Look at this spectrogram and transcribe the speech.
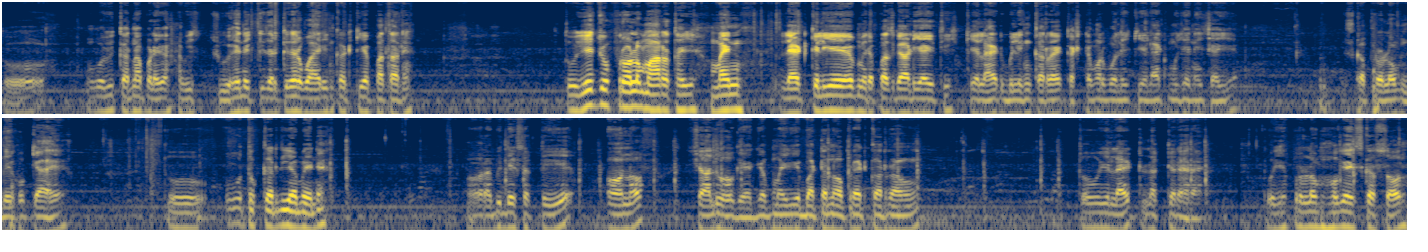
तो वो भी करना पड़ेगा। अभी चूहे ने किधर किधर वायरिंग कट किया पता नहीं। तो ये जो प्रॉब्लम आ रहा था, ये मैन लाइट के लिए मेरे पास गाड़ी आई थी कि लाइट बिलिंग कर रहा है। कस्टमर बोले कि लाइट मुझे नहीं चाहिए। इसका प्रॉब्लम देखो क्या है। तो वो तो कर दिया मैंने। और अभी देख सकते ये ऑन ऑफ़ चालू हो गया। जब मैं ये बटन ऑपरेट कर रहा हूँ तो ये लाइट लग के रह रहा है। तो ये प्रॉब्लम हो गया इसका सॉल्व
